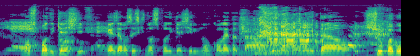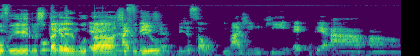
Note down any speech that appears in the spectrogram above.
é Nosso podcast, 2%, é. Quer dizer a vocês que nosso podcast ele não coleta dados. então, chupa governo, se tá querendo multar, é, se mas fudeu. Veja, veja só, imagine que. É, porque a, a,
